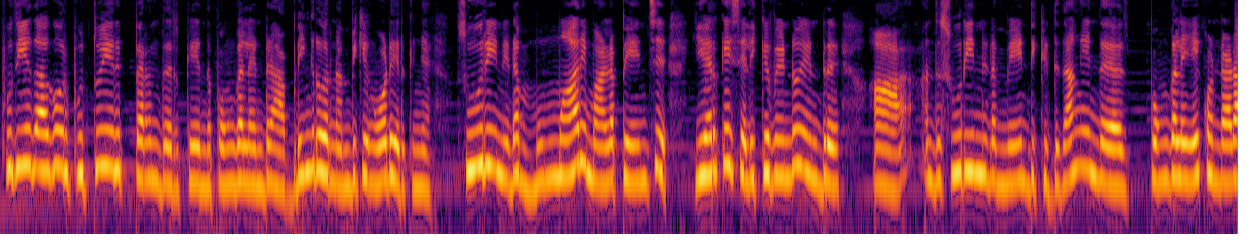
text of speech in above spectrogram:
புதியதாக ஒரு புத்துயிர் பிறந்திருக்கு இந்த பொங்கல் என்று அப்படிங்கிற ஒரு நம்பிக்கை கூட இருக்குங்க. சூரியனிடம் மும்மாறி மழை பெஞ்சு இயற்கை செழிக்க வேண்டும் என்று அந்த சூரியனிடம் வேண்டிக்கிட்டு தாங்க இந்த பொங்கலையே கொண்டாட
